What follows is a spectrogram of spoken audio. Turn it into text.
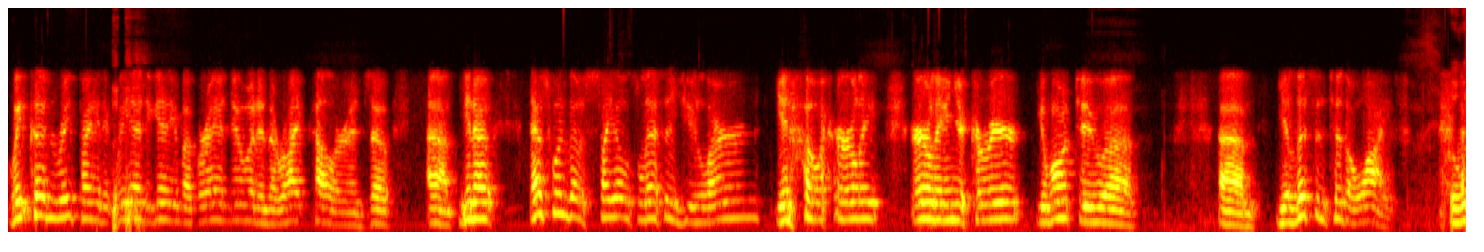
we couldn't repaint it. We had to get him a brand new one in the right color. And so, um, you know, that's one of those sales lessons you learn, you know, early, early in your career. You want to, uh, um, you listen to the wife. We,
